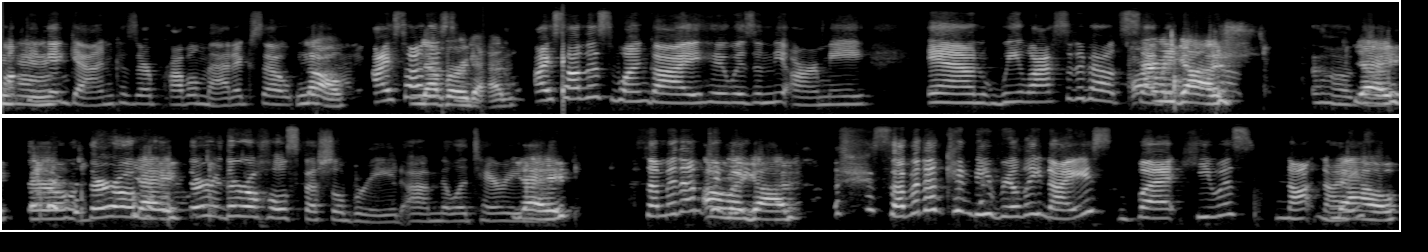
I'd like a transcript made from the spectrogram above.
fucking again because they're problematic. So No, I saw never this, again. I saw this one guy who was in the army, and we lasted about seven. Army guys, Oh, God. yay, They're a- they're a whole, they're they're a whole special breed, um, military. yay. Some of them Oh my be, god, some of them can be really nice, but he was not nice. no.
